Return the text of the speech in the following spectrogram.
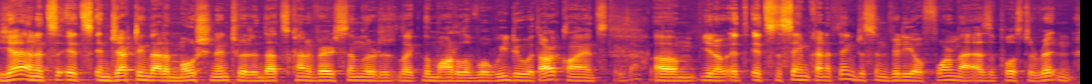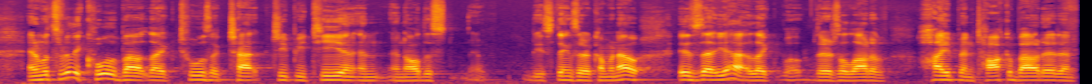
Yeah, and it's it's injecting that emotion into it, and that's kind of very similar to like the model of what we do with our clients. Exactly. Um, you know, it, it's the same kind of thing, just in video format as opposed to written. And what's really cool about like tools like Chat GPT and, and, and all this, you know, these things that are coming out, is that yeah, like well, there's a lot of hype and talk about it, and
